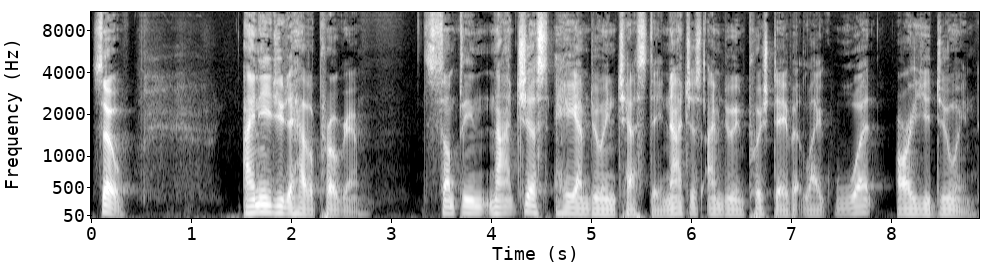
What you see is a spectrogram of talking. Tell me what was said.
So, I need you to have a program. Something not just, hey, I'm doing chest day, not just I'm doing push day, but like, what are you doing?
